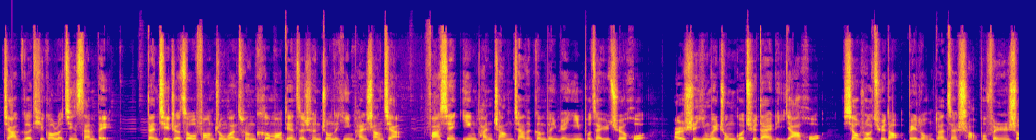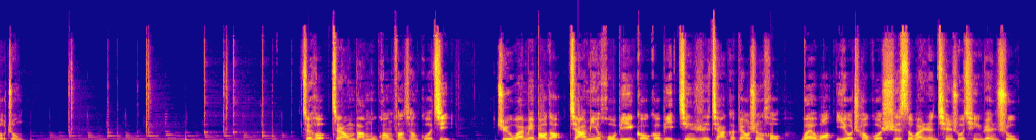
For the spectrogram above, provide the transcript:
价格提高了近三倍。但记者走访中关村科贸电子城中的硬盘商家，发现硬盘涨价的根本原因不在于缺货，而是因为中国去代理压货。销售渠道被垄断在少部分人手中。最后，再让我们把目光放向国际。据外媒报道，加密货币狗狗币近日价格飙升后，外网已有超过十四万人签署请愿书，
